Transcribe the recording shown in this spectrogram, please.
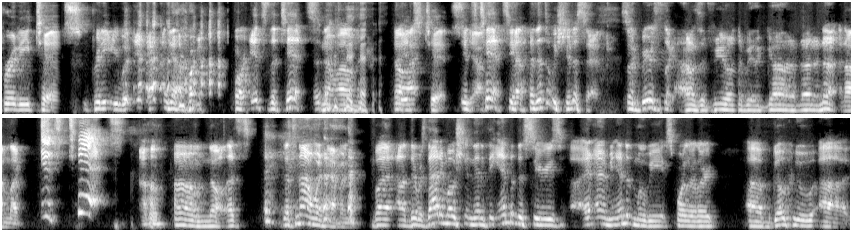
pretty tits. Pretty, or, or it's the tits. No, um, no, it's tits. It's yeah. tits. Yeah, that's what we should have said. So Beerus is like, "How does it feel to be the god?" No, no, no. And I'm like, "It's tits." Uh-huh. Um, no, that's that's not what happened. But uh, there was that emotion, and then at the end of the series, uh, I mean, end of the movie. Spoiler alert: uh, Goku. Uh,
